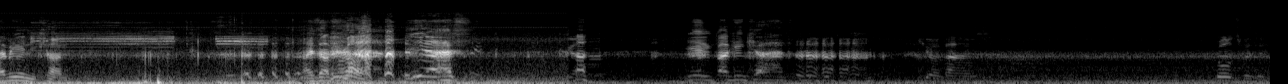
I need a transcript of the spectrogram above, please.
Let me in, you cunt. Is that right? yes! you fucking cunt! Cure Battles. Broads with it.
